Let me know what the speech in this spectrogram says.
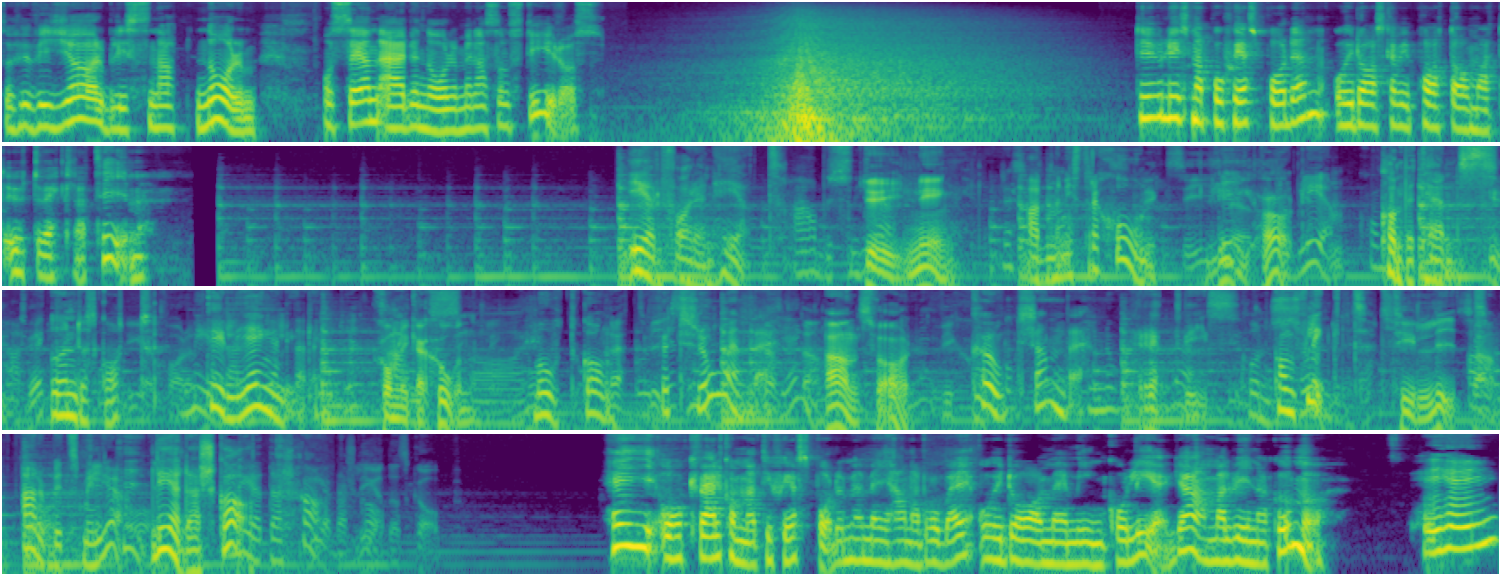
Så hur vi gör blir snabbt norm och sen är det normerna som styr oss. Du lyssnar på Chefspodden och idag ska vi prata om att utveckla team. Erfarenhet. Styrning. Administration. Lyhörd. Kompetens. Underskott. Tillgänglig. Kommunikation. Motgång. Förtroende. Ansvar. Coachande. Rättvis. Konflikt. Tillit. Arbetsmiljö. Ledarskap. Hej och välkomna till Chefspodden med mig Hanna Broberg och idag med min kollega Malvina Kummu. Hej hej!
